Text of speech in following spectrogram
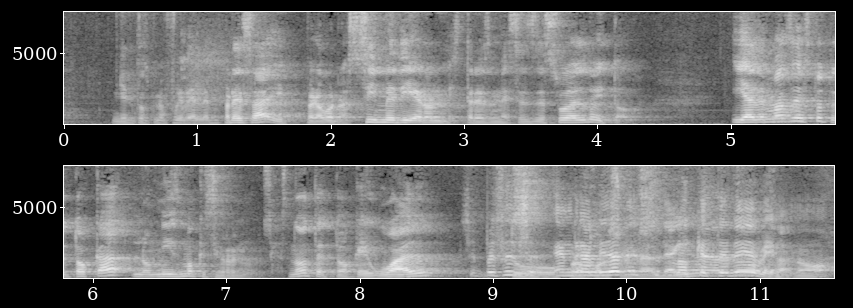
y entonces me fui de la empresa, y, pero bueno, sí me dieron mis tres meses de sueldo y todo. Y además de esto te toca lo mismo que si renuncias, ¿no? Te toca igual. Sí, pues es- tu en realidad es de lo que te deben, o sea, ¿no?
